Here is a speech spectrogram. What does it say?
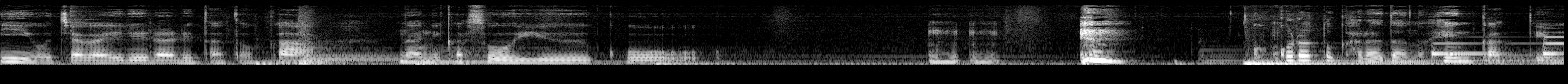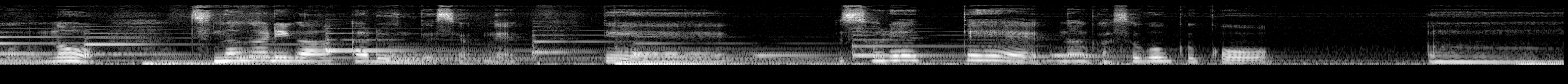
いいお茶が入れられたとか何かそういうこう、うんうん、心と体の変化っていうもののつながりがあるんですよね。でそれってなんかすごくこううん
